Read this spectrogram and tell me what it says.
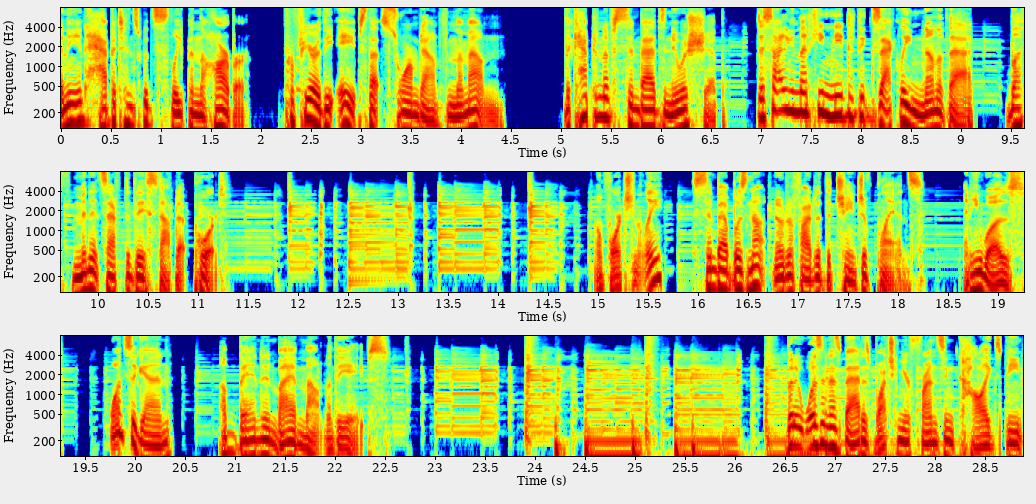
and the inhabitants would sleep in the harbor for fear of the apes that swarmed down from the mountain. The captain of Sinbad's newest ship, deciding that he needed exactly none of that, left minutes after they stopped at port. Unfortunately, Sinbad was not notified of the change of plans, and he was, once again, abandoned by a mountain of the apes. But it wasn't as bad as watching your friends and colleagues being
